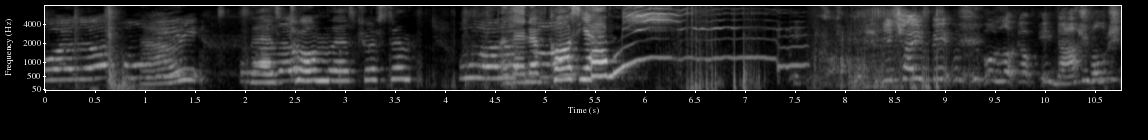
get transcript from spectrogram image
what up, homie? Alright. There's Tom, there's Tristan. What And up, then of course you have me. You try to make when people look up your nationals.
